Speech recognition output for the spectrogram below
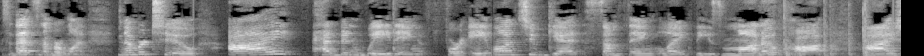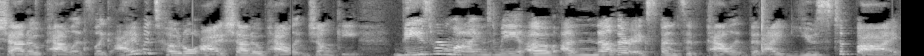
So that's number one. Number two, I had been waiting for Avon to get something like these Mono Pop eyeshadow palettes. Like I'm a total eyeshadow palette junkie. These remind me of another expensive palette that I used to buy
